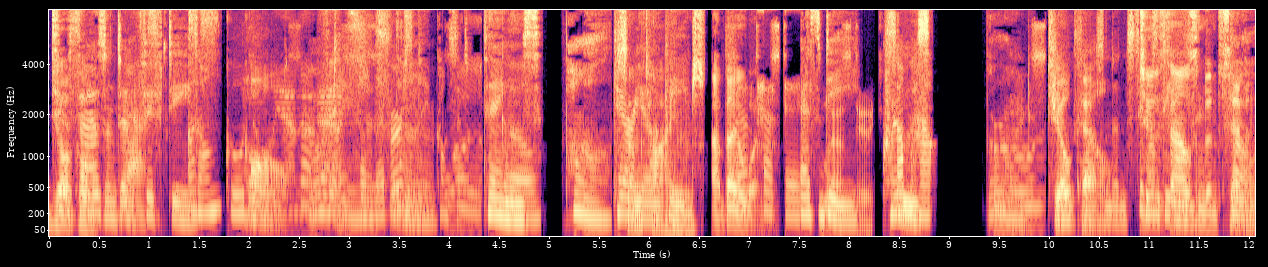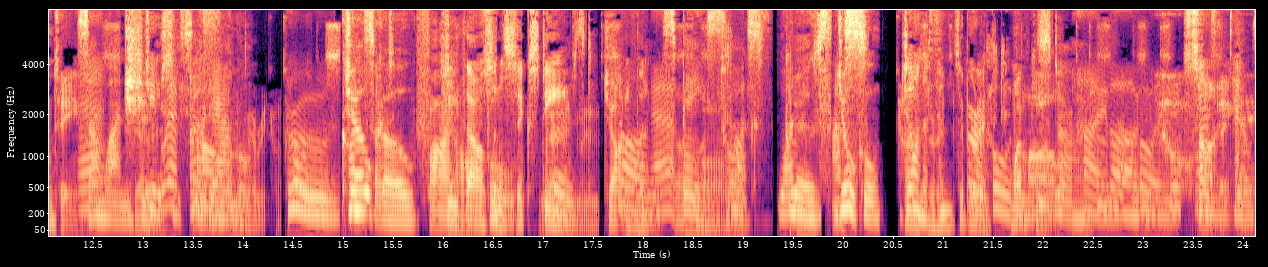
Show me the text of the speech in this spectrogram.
JoCo. 2015. Song Call. Celebrity. Things. Paul. Karaoke. Sometimes. A Bowen. SD. Cruise. Somehow. Bored. JoCo. 2016. 2017. Someone. GCC. Cruise. JoCo. 2016. Jonathan. Space. Talks. Cruise. JoCo. Jonathan. Monkey. Something.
